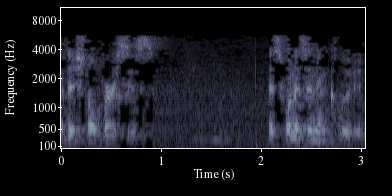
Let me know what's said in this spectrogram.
additional verses. This one isn't included.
